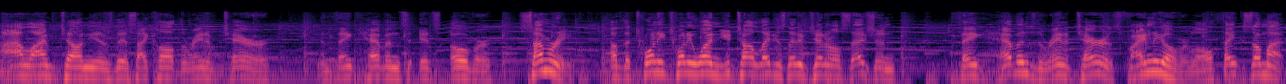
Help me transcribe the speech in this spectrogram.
All I'm telling you is this I call it the reign of terror, and thank heavens it's over. Summary of the 2021 Utah Legislative General Session. Thank heavens the reign of terror is finally over, Lowell. Thanks so much.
